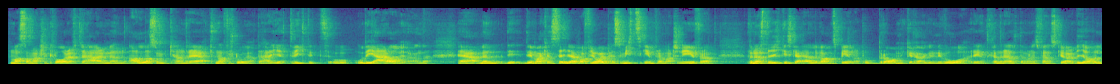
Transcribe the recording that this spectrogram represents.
massa matcher kvar efter det här. Men alla som kan räkna förstår ju att det här är jätteviktigt och, och det är avgörande. Eh, men det, det, man kan säga, varför jag är pessimistisk inför matchen är ju för att den österrikiska elvan spelar på bra mycket högre nivå rent generellt än vad den svenska gör. Vi har väl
